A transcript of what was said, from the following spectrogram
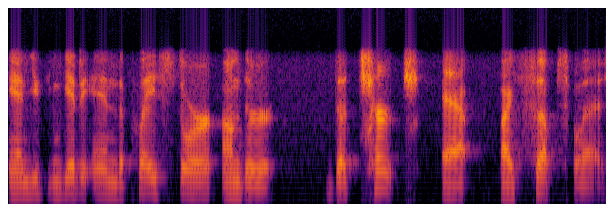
and you can get it in the Play Store under the church app by Subsplash,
